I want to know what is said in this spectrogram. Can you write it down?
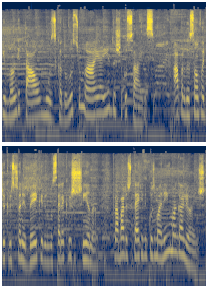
e Mangue Tal, música do Lúcio Maia e do Chico Science. A produção foi de Cristiane Baker e Lucélia Cristina. Trabalhos técnicos Marinho Magalhães.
